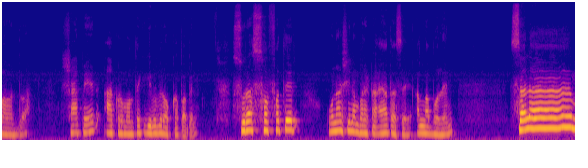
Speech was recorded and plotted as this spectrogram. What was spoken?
পাওয়ার দোয়া। সাপের আক্রমণ থেকে কীভাবে রক্ষা পাবেন? সুরা সফাতের উনাশি নাম্বার একটা আয়াত আছে, আল্লাহ বলেন, সালাম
